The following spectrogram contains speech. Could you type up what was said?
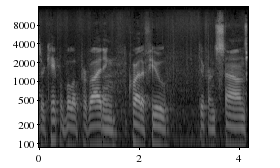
Drums are capable of providing quite a few different sounds.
